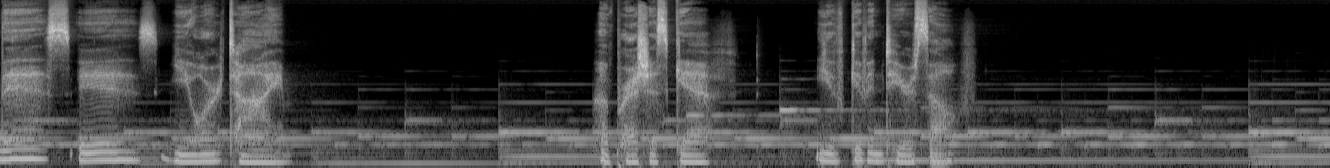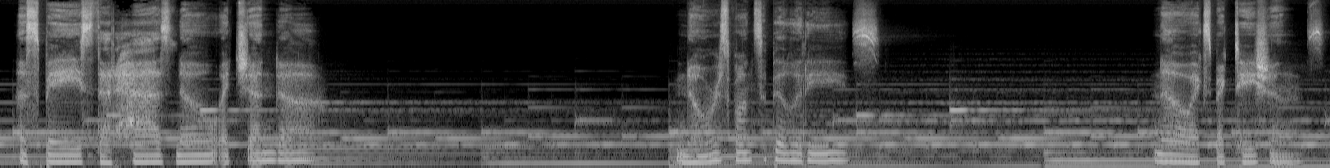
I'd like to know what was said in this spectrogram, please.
This is your time, a precious gift you've given to yourself, a space that has no agenda, no responsibilities, no expectations.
